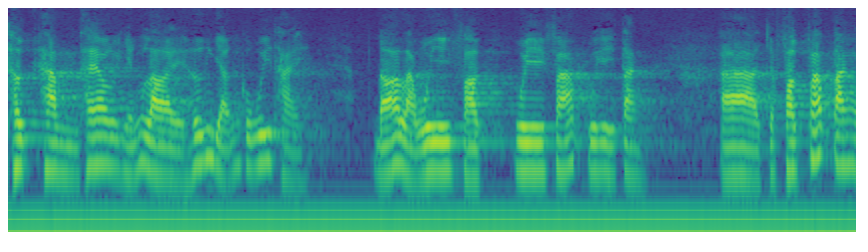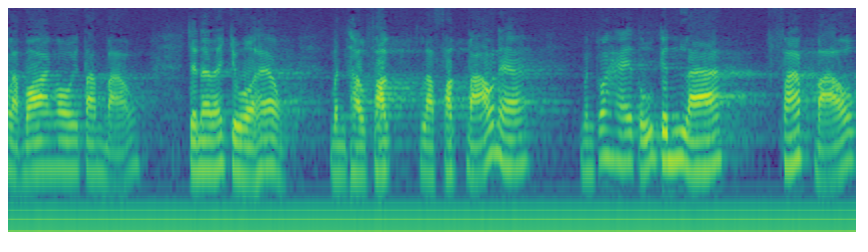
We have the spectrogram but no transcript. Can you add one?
thực hành theo những lời hướng dẫn của quý thầy. Đó là quy y phật, quy y pháp, quy y tăng. À cho phật, pháp, tăng là ba ngôi tam bảo. Cho nên ở chùa, thấy không? Mình thờ phật là phật bảo nè. Mình có hai tủ kinh là pháp bảo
